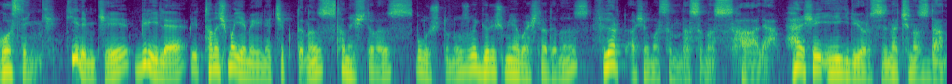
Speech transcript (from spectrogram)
Ghosting. Diyelim ki biriyle bir tanışma yemeğine çıktınız, tanıştınız, buluştunuz ve görüşmeye başladınız. Flört aşamasındasınız hala. Her şey iyi gidiyor sizin açınızdan.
